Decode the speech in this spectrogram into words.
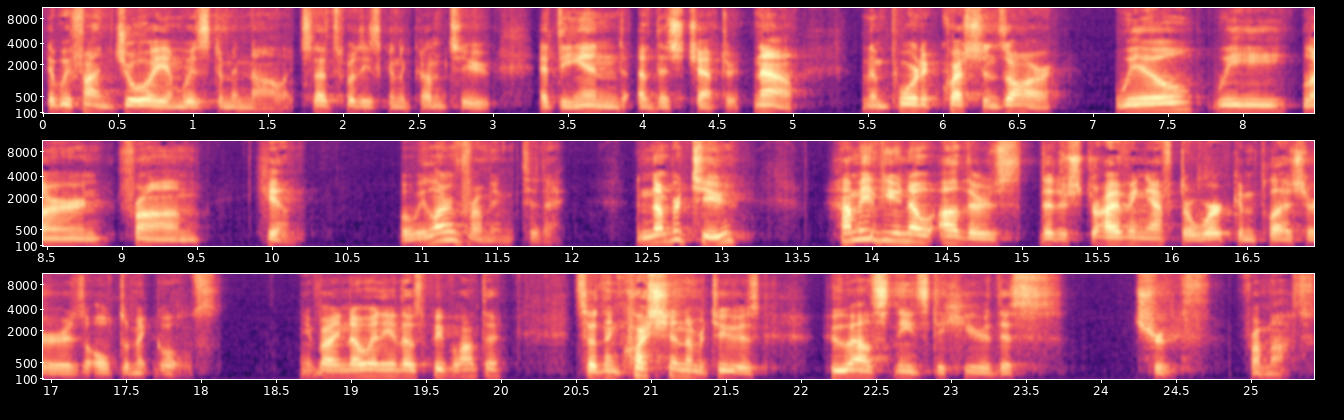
that we find joy and wisdom and knowledge. That's what he's going to come to at the end of this chapter. Now, the important questions are will we learn from him? Will we learn from him today? And number two, how many of you know others that are striving after work and pleasure as ultimate goals? Anybody know any of those people out there? So then question number two is who else needs to hear this truth from us?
